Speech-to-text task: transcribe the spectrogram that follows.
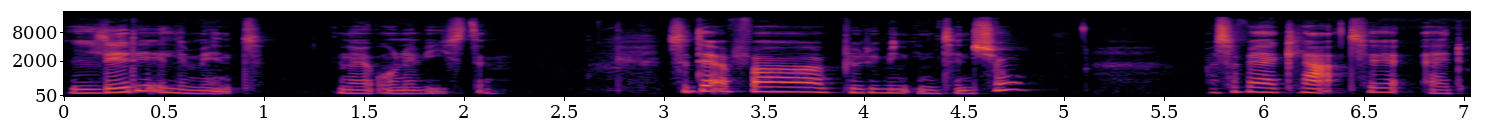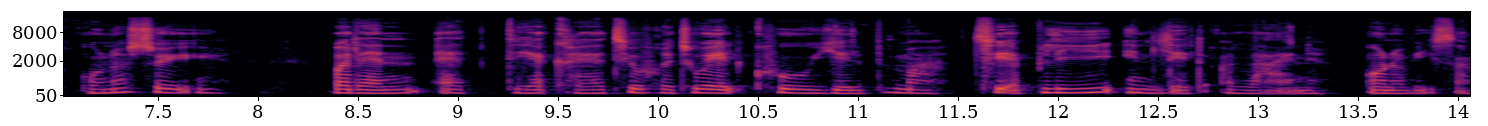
lette element, når jeg underviste. Så derfor blev det min intention, og så var jeg klar til at undersøge, hvordan at det her kreative ritual kunne hjælpe mig til at blive en let og lejende underviser.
